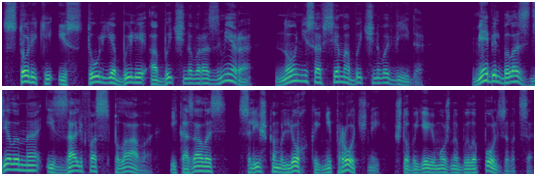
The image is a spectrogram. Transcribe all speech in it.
Столики и стулья были обычного размера, но не совсем обычного вида. Мебель была сделана из альфа-сплава и казалась слишком легкой, непрочной, чтобы ею можно было пользоваться.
